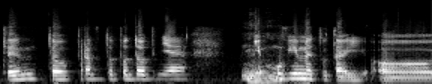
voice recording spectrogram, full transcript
tym, to prawdopodobnie nie mówimy tutaj o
